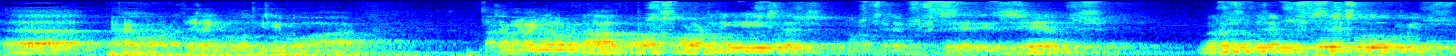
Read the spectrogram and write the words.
Uh, agora tem que continuar. Também é um recado para os sportinguistas. Nós temos que ser exigentes, mas não temos que ser estúpidos.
